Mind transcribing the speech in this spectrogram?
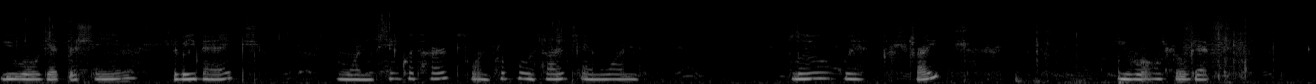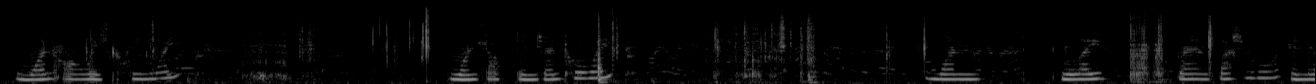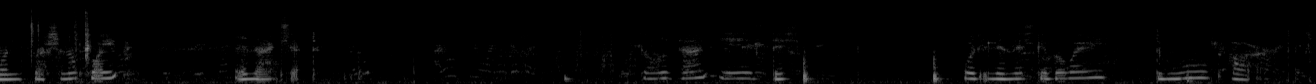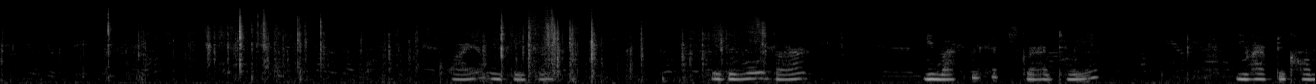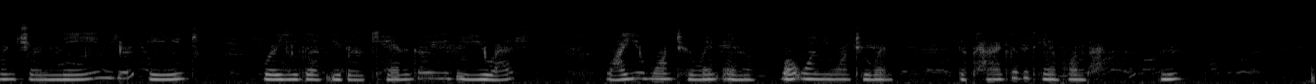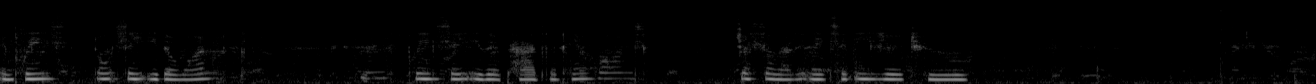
You will get the same three bags, one pink with hearts, one purple with hearts, and one blue with stripes. You will also get one always clean wipe, one soft and gentle wipe, one life brand flushable, and one freshen up wipe, and that's it. So that is this, what is in this giveaway. The rules are quietly people. Okay, the rules are you must be subscribed to me. You have to comment your name, your age, where you live, either Canada or the US, why you want to win, and what one you want to win. The pack or the tampon pack. And please don't say either one. Please say either pads or tampons, just so that it makes it easier to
